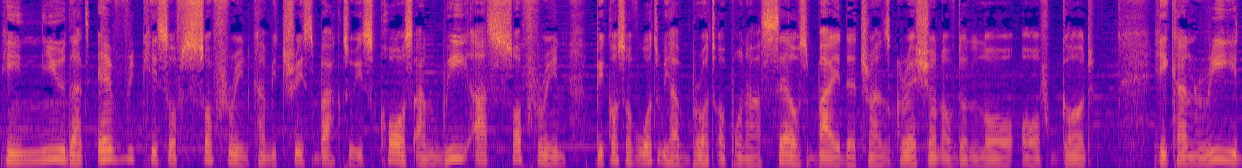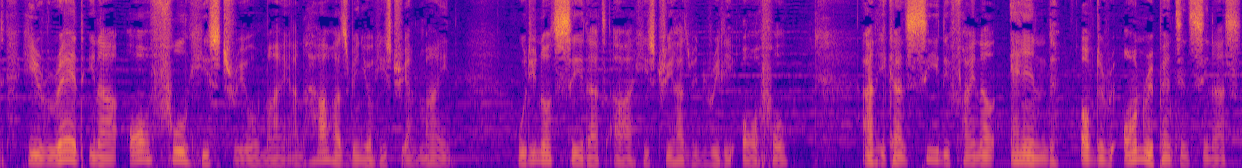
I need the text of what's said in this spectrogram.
He knew that every case of suffering can be traced back to its cause, and we are suffering because of what we have brought upon ourselves by the transgression of the law of God. He can read, he read in our awful history, oh my, and how has been your history and mine? Would you not say that our history has been really awful? And he can see the final end of the unrepentant sinners.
